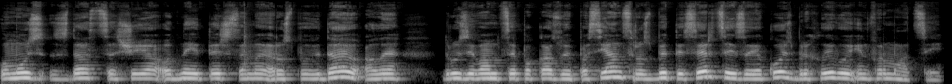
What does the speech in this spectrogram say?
Комусь здасться, що я одне і те ж саме розповідаю, але, друзі, вам це показує пасіянс розбити серце із-за якоїсь брехливої інформації.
